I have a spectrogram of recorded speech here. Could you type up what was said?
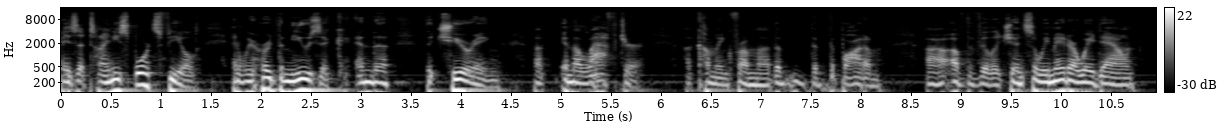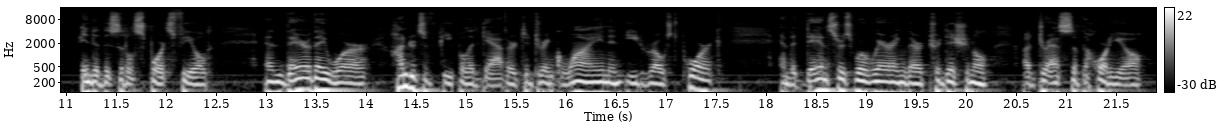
is a tiny sports field. And we heard the music and the, the cheering uh, and the laughter coming from uh, the, the, the, bottom uh, of the village. And so we made our way down into this little sports field. And there they were. Hundreds of people had gathered to drink wine and eat roast pork. And the dancers were wearing their traditional uh, dress of the Horiot.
